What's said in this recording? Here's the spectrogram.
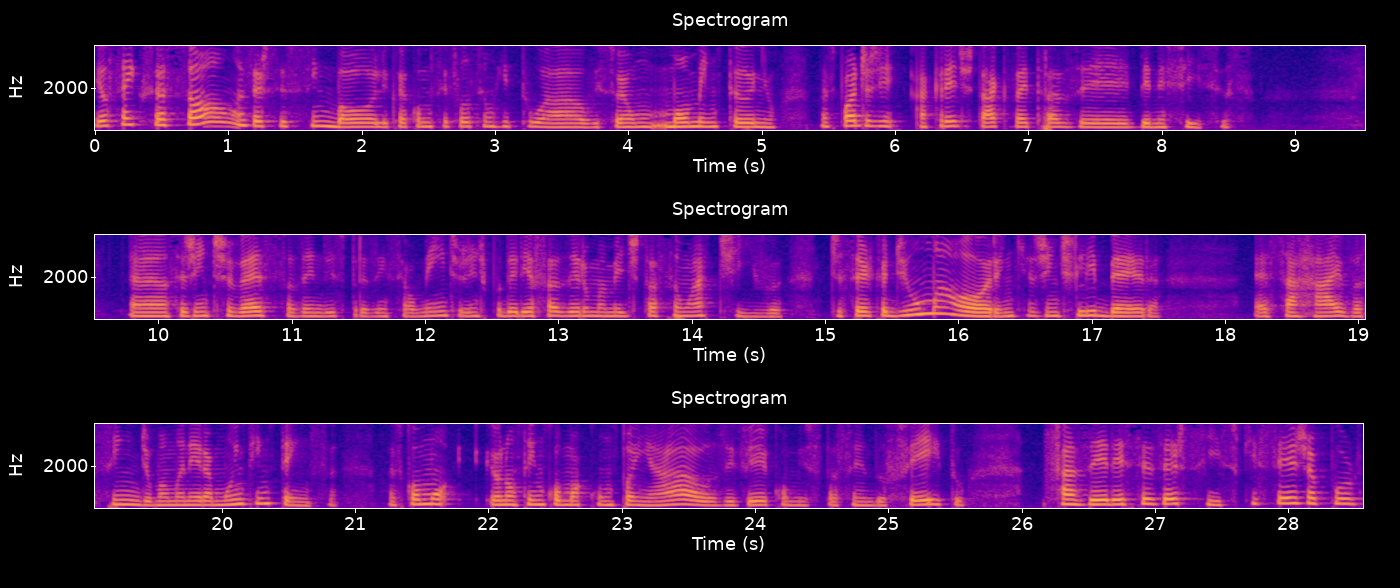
Eu sei que isso é só um exercício simbólico, é como se fosse um ritual, isso é um momentâneo, mas pode acreditar que vai trazer benefícios. Ah, se a gente estivesse fazendo isso presencialmente, a gente poderia fazer uma meditação ativa de cerca de uma hora em que a gente libera essa raiva assim de uma maneira muito intensa. Mas como eu não tenho como acompanhá-las e ver como isso está sendo feito, fazer esse exercício, que seja por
